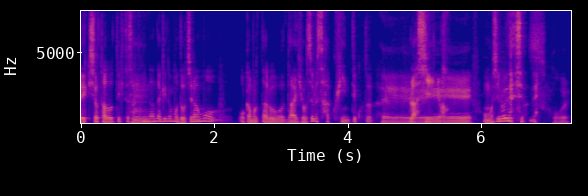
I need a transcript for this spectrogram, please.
歴史をたどってきた作品なんだけども、どちらも岡本太郎を代表する作品ってこと。らしいよ。面白いですよね。すごい。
